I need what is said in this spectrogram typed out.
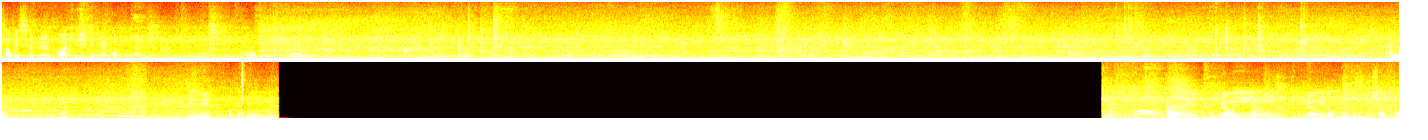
서비스를 도와주시게 될 겁니다. 하나. 네. 이제 조명이 조명이 너무 눈부셔서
